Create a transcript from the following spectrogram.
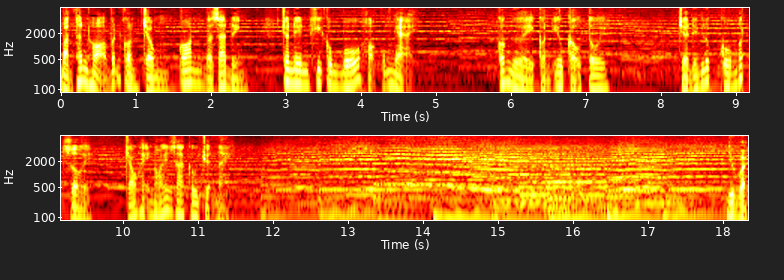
Bản thân họ vẫn còn chồng, con và gia đình, cho nên khi công bố họ cũng ngại. Có người còn yêu cầu tôi, chờ đến lúc cô mất rồi, cháu hãy nói ra câu chuyện này. Như vậy,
